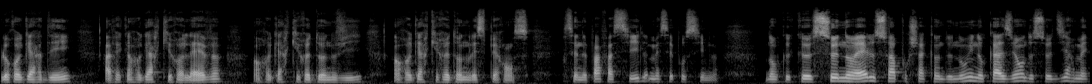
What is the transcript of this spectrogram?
le regarder avec un regard qui relève, un regard qui redonne vie, un regard qui redonne l'espérance. Ce n'est pas facile, mais c'est possible. Donc que ce Noël soit pour chacun de nous une occasion de se dire, mais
